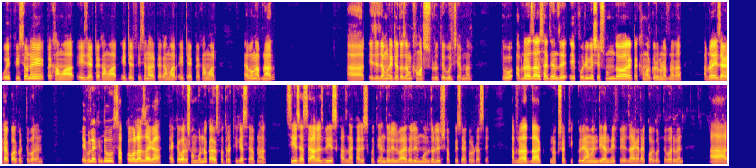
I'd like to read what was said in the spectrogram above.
ওই পিছনে একটা খামার, এই যে একটা খামার, এটার পিছনে একটা খামার, এটা একটা খামার এবং আপনার, আর এই যে যেমন, এটা তো যেমন খামার শুরুতে বলছি আপনার। তো আপনারা যারা চাইছেন যে এই পরিবেশে সুন্দর একটা খামার করবেন আপনারা আপনারা এই জায়গাটা ক্রয় করতে পারেন। এগুলো কিন্তু সাবকওয়ালার জায়গা, একেবারে সম্পূর্ণ কাগজপত্র, ঠিক আছে আপনার? সিএস আছে আর এস বিএস খাজনা, খারিজ, খতিয়ান, দলিল বায় দলিল মূল দলিল সব কিছু অ্যাকোরেট আছে। আপনারা দাগ, নকশা ঠিক করে আমিন দিয়া মেপে জায়গাটা ক্রয় করতে পারবেন। আর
